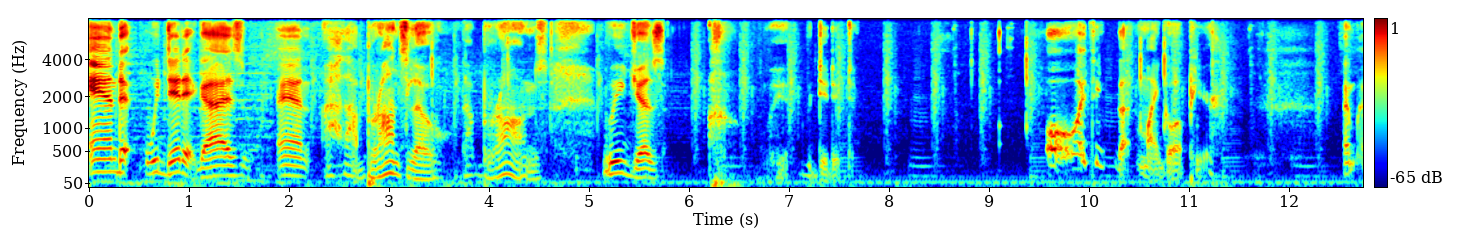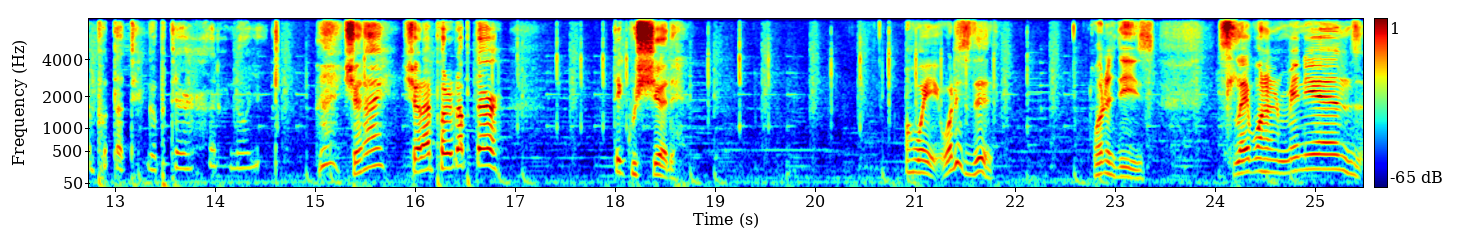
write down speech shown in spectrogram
And we did it, guys. And ah, that bronze, low. That bronze. We just, we, we did it. Oh, I think that might go up here. I might put that thing up there. I don't know yet. Should I? Should I put it up there? I think we should. Oh wait, what is this? What are these? Slave 100 minions,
